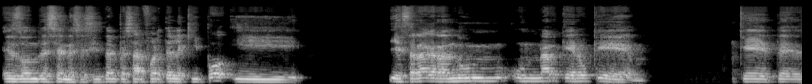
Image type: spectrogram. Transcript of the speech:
Es donde se necesita empezar fuerte el equipo y, y estar agarrando un, arquero que, que te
